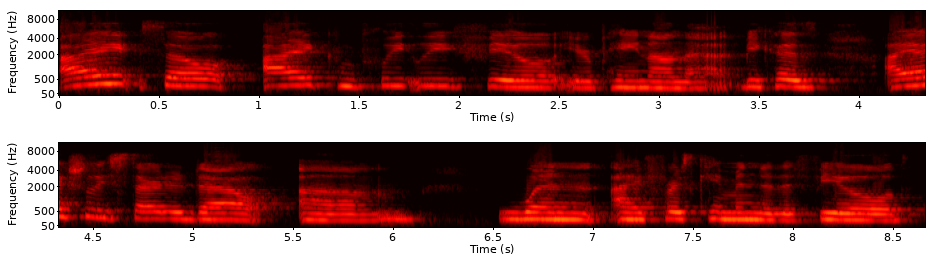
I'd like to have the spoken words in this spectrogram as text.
I so I completely feel your pain on that because I actually started out um, when I first came into the field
